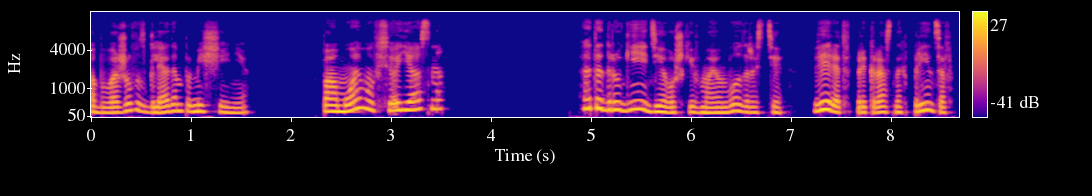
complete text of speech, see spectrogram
Обвожу взглядом помещение. По-моему, все ясно. Это другие девушки в моем возрасте верят в прекрасных принцев,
